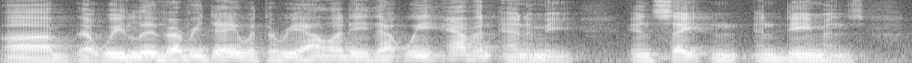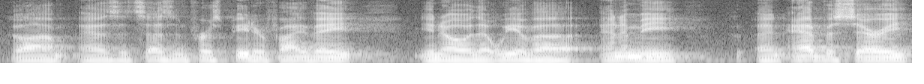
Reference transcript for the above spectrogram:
Um, that we live every day with the reality that we have an enemy in Satan and demons. Um, as it says in 1 Peter 5 8, you know, that we have an enemy, an adversary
